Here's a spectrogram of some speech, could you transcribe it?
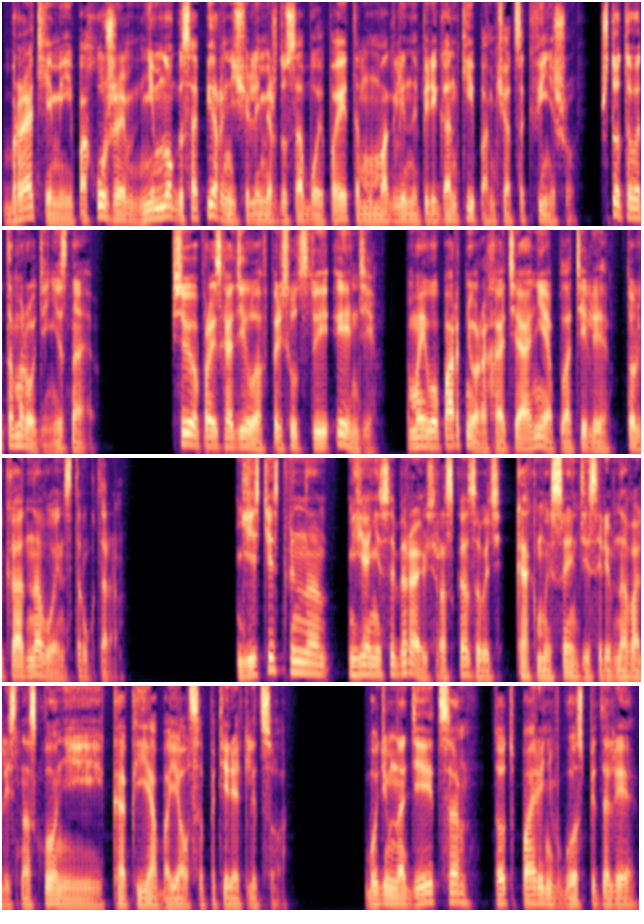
братьями и, похоже, немного соперничали между собой, поэтому могли на перегонки помчаться к финишу. Что-то в этом роде, не знаю. Все происходило в присутствии Энди, моего партнера, хотя они оплатили только одного инструктора. Естественно, я не собираюсь рассказывать, как мы с Энди соревновались на склоне и как я боялся потерять лицо. Будем надеяться, тот парень в госпитале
